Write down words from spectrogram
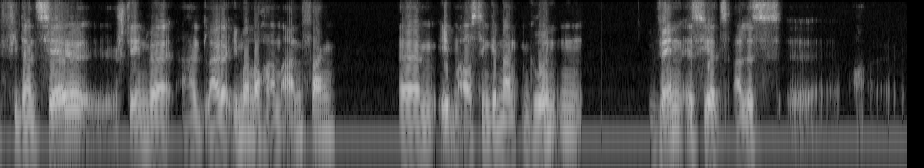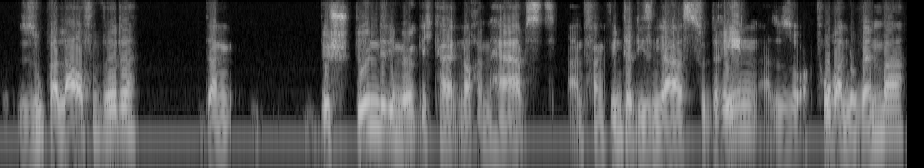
Finanziell stehen wir halt leider immer noch am Anfang, ähm, eben aus den genannten Gründen. Wenn es jetzt alles äh, super laufen würde, dann bestünde die Möglichkeit, noch im Herbst, Anfang Winter diesen Jahres zu drehen. Also so Oktober, November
